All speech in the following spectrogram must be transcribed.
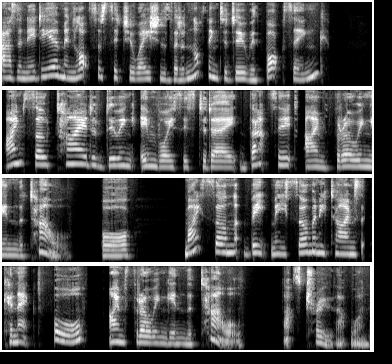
as an idiom in lots of situations that are nothing to do with boxing. I'm so tired of doing invoices today. That's it. I'm throwing in the towel. Or, my son beat me so many times at Connect 4. I'm throwing in the towel. That's true, that one.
